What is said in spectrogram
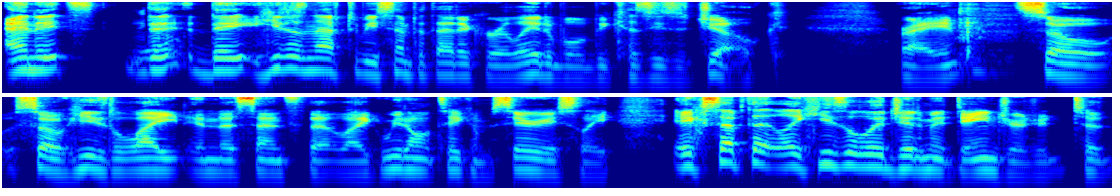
and it's Yeah. the, they he doesn't have to be sympathetic or relatable because he's a joke right so so he's light in the sense that like we don't take him seriously except that like he's a legitimate danger to to,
